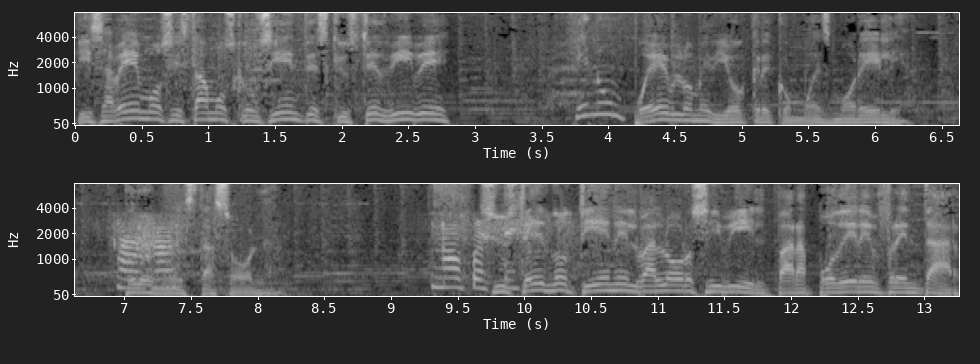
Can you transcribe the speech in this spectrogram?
Y sabemos y estamos conscientes que usted vive en un pueblo mediocre como es Morelia. Pero no está sola. No, pues Si sí. usted no tiene el valor civil para poder enfrentar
